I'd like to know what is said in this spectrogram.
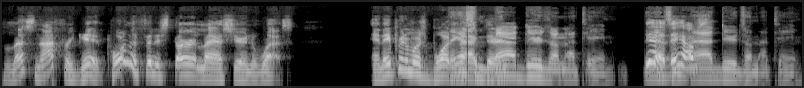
let's not forget Portland finished third last year in the West, and they pretty much bought they back some their bad dudes on that team. They yeah. They have bad dudes on that team.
